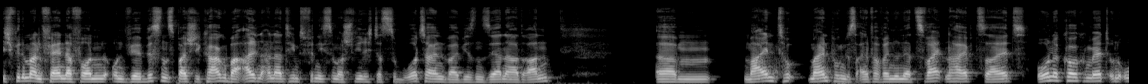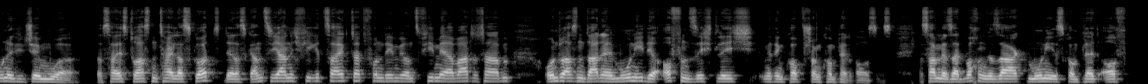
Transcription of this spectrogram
ich bin immer ein Fan davon und wir wissen es bei Chicago, bei allen anderen Teams finde ich es immer schwierig, das zu beurteilen, weil wir sind sehr nah dran. Ähm, mein, mein Punkt ist einfach, wenn du in der zweiten Halbzeit ohne Colcomet und ohne DJ Moore, das heißt, du hast einen Tyler Scott, der das ganze Jahr nicht viel gezeigt hat, von dem wir uns viel mehr erwartet haben, und du hast einen Daniel Mooney, der offensichtlich mit dem Kopf schon komplett raus ist. Das haben wir seit Wochen gesagt, Mooney ist komplett off,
